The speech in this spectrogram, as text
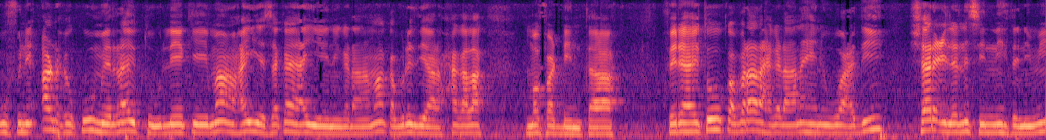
gufni adxu kuu miraytu leekeemaacu hayye sakay xagala ma fadhintaa qabrarah gadhaanahayni wacdii sharci lana sinihtanimi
